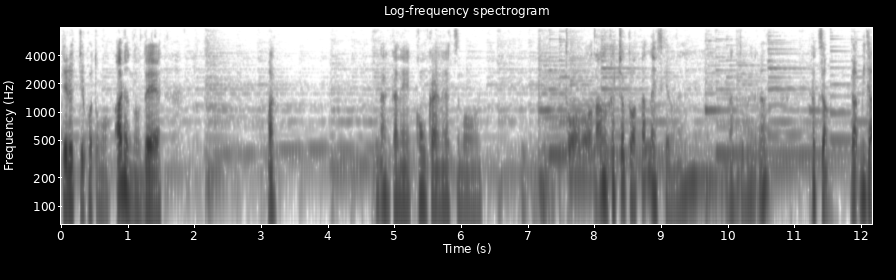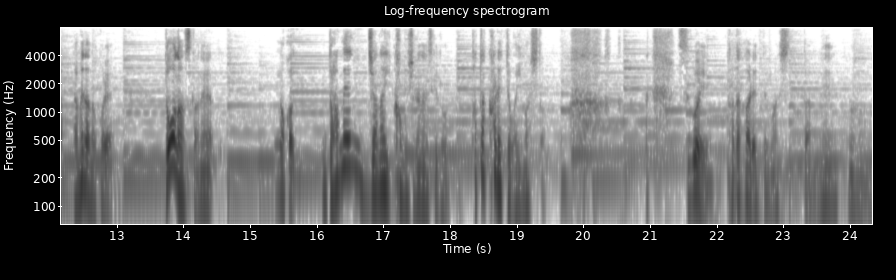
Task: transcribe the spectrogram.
てるっていうこともあるので、なんかね、今回のやつも、どうなのかちょっとわかんないですけどね。なんとも言えない。たくさん、だ、見た、ダメなのこれ。どうなんすかねなんか、ダメじゃないかもしれないですけど、叩かれてはいました。すごい叩かれてましたね。うん。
